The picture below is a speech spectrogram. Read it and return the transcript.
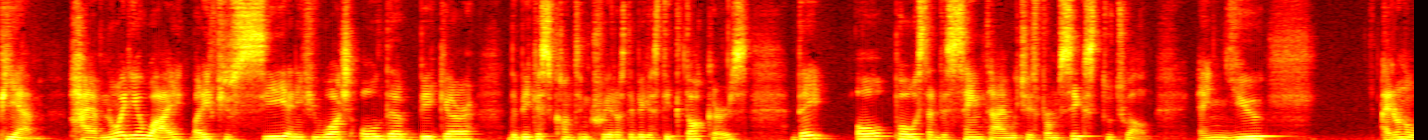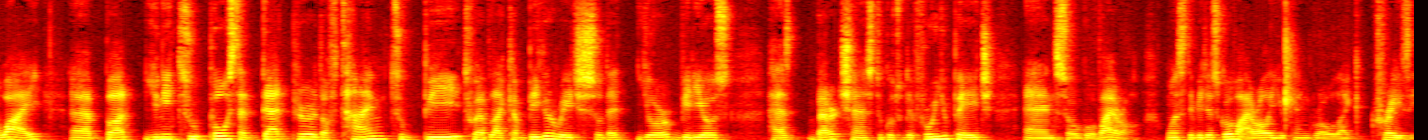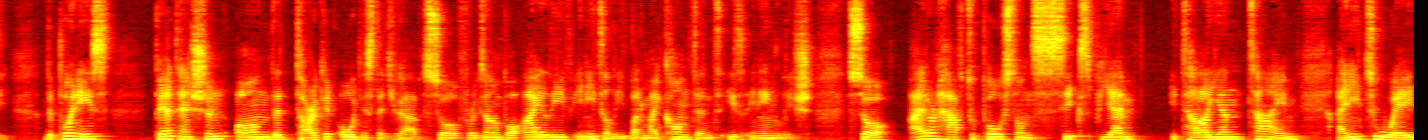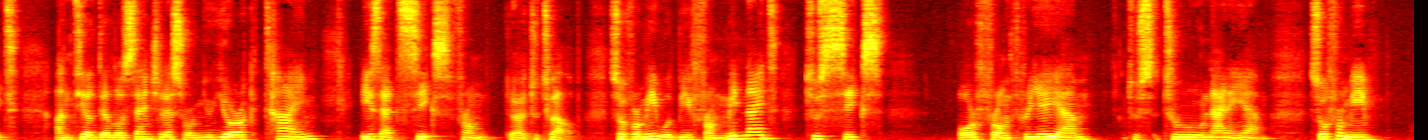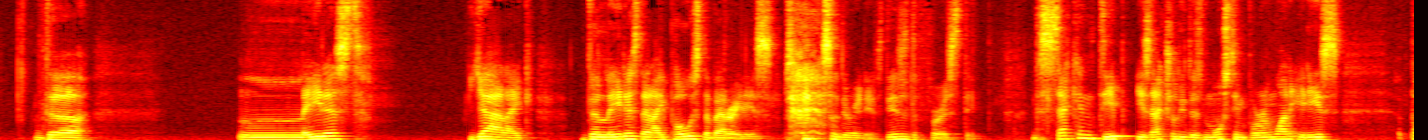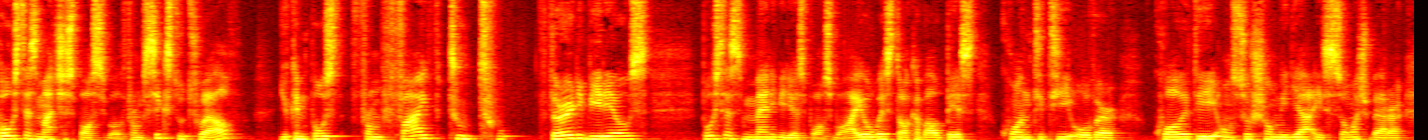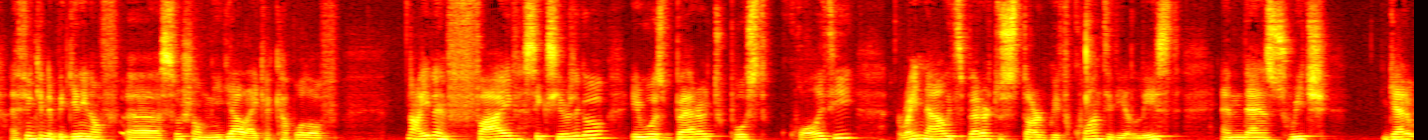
p.m. I have no idea why, but if you see and if you watch all the bigger, the biggest content creators, the biggest TikTokers, they all post at the same time, which is from 6 to 12. And you, I don't know why, uh, but you need to post at that period of time to be to have like a bigger reach so that your videos has better chance to go to the for you page and so go viral. Once the videos go viral, you can grow like crazy. The point is pay attention on the target audience that you have. So, for example, I live in Italy, but my content is in English. So, I don't have to post on 6 p.m. Italian time. I need to wait until the Los Angeles or New York time is at 6 from uh, to 12. So for me it would be from midnight to 6 or from 3 a.m. to to 9 a.m. So for me the latest yeah like the latest that i post the better it is. So there it is. This is the first tip. The second tip is actually the most important one. It is post as much as possible. From 6 to 12 you can post from 5 to 30 videos. Post as many videos as possible. I always talk about this. Quantity over quality on social media is so much better. I think in the beginning of uh, social media like a couple of now even five six years ago it was better to post quality. Right now it's better to start with quantity at least and then switch get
